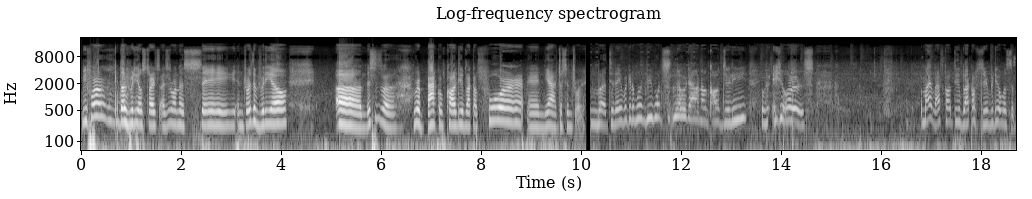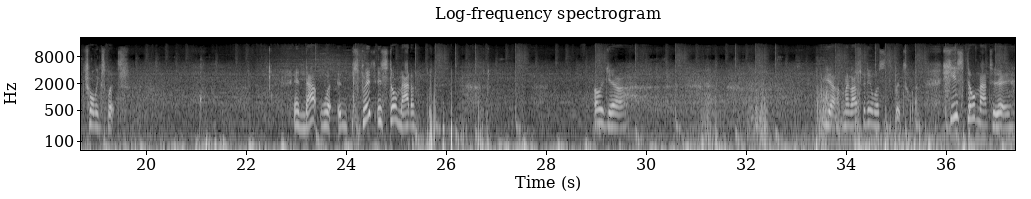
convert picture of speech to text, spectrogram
before the video starts, I just want to say enjoy the video. Uh, this is a we're back with Call of Duty Black Ops 4, and yeah, just enjoy. But today we're gonna one v one Slowdown on Call of Duty with ARs. My last Call of Duty Black Ops 3 video was the trolling splits. And that was splits is still mad. Oh yeah. Yeah, my last video was the split one. He's still mad today.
